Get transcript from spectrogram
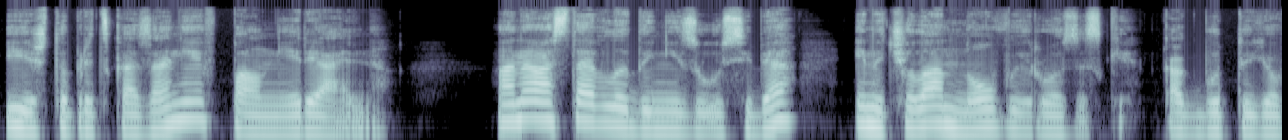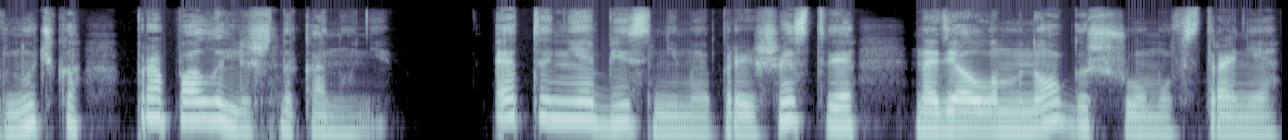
и что предсказание вполне реально. Она оставила Денизу у себя и начала новые розыски, как будто ее внучка пропала лишь накануне. Это необъяснимое происшествие наделало много шума в стране,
